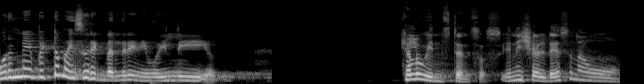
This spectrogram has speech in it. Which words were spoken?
ಊರನ್ನೇ ಬಿಟ್ಟು ಮೈಸೂರಿಗೆ ಬಂದ್ರಿ ನೀವು ಇಲ್ಲಿ? ಕೆಲವು ಇನ್ಸ್ಟೆನ್ಸಸ್ ಇನಿಷಿಯಲ್ ಡೇಸ್ ನಾವು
